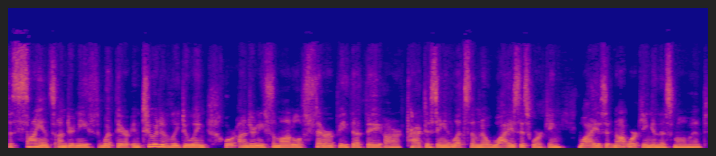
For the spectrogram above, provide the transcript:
the science underneath what they're intuitively doing or underneath the model of therapy that they are practicing. It lets them know why is this working? Why is it not working in this moment?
